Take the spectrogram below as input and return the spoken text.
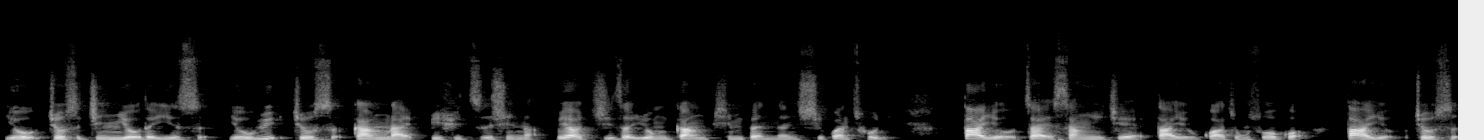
犹就是经由的意思，犹豫就是刚来必须执行了，不要急着用刚，凭本能习惯处理。大有在上一节大有卦中说过，大有就是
